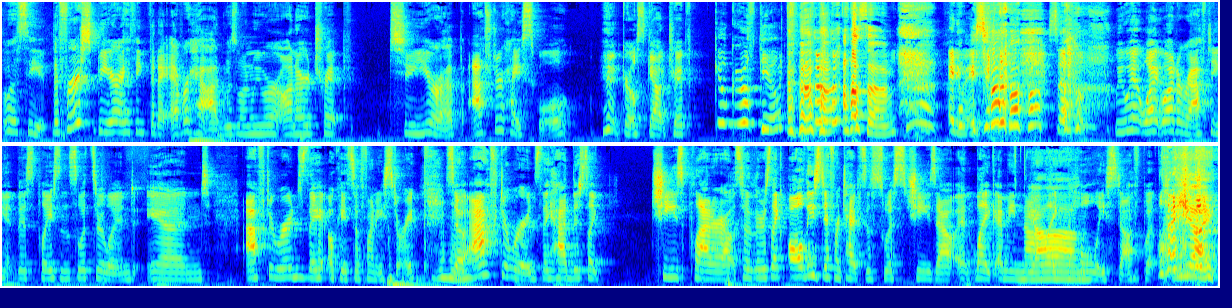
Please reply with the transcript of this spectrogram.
Let's see. The first beer I think that I ever had was when we were on our trip to Europe after high school, Girl Scout trip. Go Girl Scouts! awesome. Anyways, so we went whitewater rafting at this place in Switzerland, and afterwards they okay. So funny story. So afterwards they had this like cheese platter out. So there's like all these different types of Swiss cheese out, and like I mean not like the holy stuff, but like Yeah. you know,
